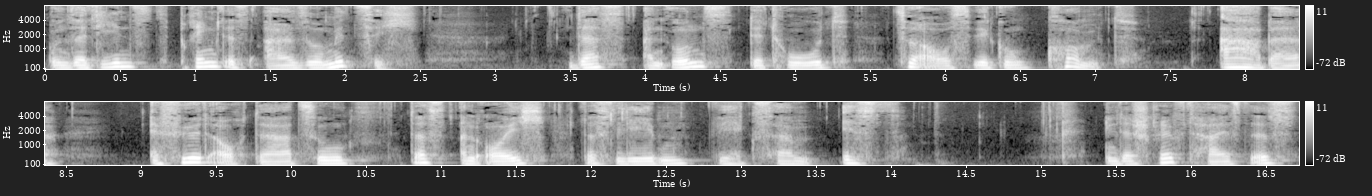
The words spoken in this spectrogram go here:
unser Dienst bringt es also mit sich, dass an uns der Tod zur Auswirkung kommt. Aber er führt auch dazu, dass an euch das Leben wirksam ist. In der Schrift heißt es,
